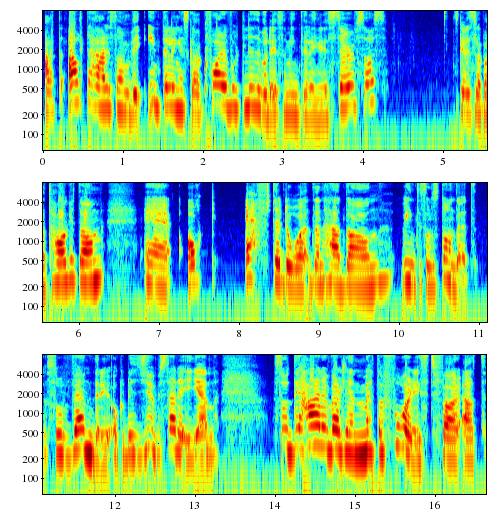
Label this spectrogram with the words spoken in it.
Att allt det här som vi inte längre ska ha kvar i vårt liv och det som inte längre serves oss ska vi släppa taget om. Eh, och efter då den här dagen, vintersolståndet, så vänder det och blir ljusare igen. Så det här är verkligen metaforiskt för att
